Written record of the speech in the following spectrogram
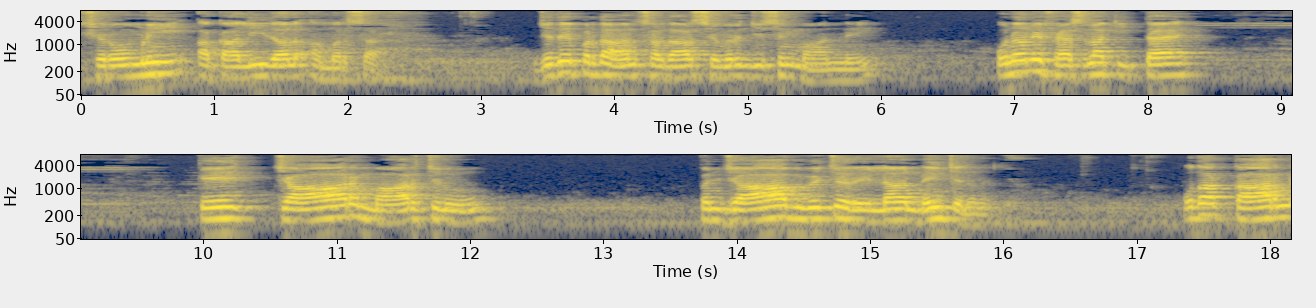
ਸ਼੍ਰੋਮਣੀ ਅਕਾਲੀ ਦਲ ਅੰਮ੍ਰਿਤਸਰ, ਜਿਹਦੇ ਪ੍ਰਧਾਨ ਸਰਦਾਰ ਸਿਮਰਨਜੀਤ ਸਿੰਘ ਮਾਨ ਨੇ ਉਹਨਾਂ ਨੇ ਫੈਸਲਾ ਕੀਤਾ ਹੈ ਕਿ 4 ਮਾਰਚ ਨੂੰ ਪੰਜਾਬ ਵਿੱਚ ਰੇਲਾਂ ਨਹੀਂ ਚੱਲਣਗੀਆਂ। ਉਹਦਾ ਕਾਰਨ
